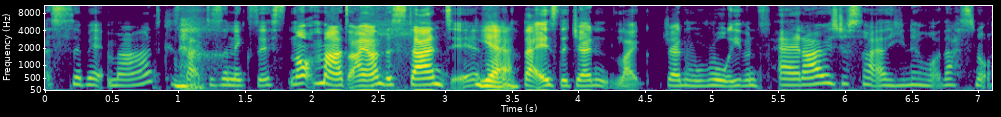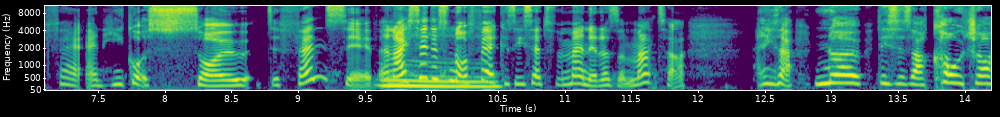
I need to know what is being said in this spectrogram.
that's a bit mad because that doesn't exist. Not mad. I understand it. Yeah. Like, that is the gen like general rule. Even and I was just like, you know what, that's not fair. And he got so defensive. And I said it's not Mm. fair because he said for men it doesn't matter. And he's like, no, this is our culture,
